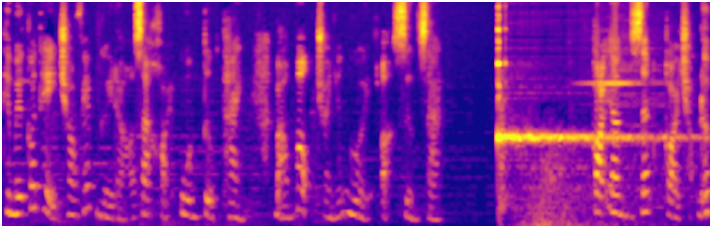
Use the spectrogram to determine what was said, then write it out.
thì mới có thể cho phép người đó ra khỏi Uông Tử Thành báo mộng cho những người ở dương gian. Cõi âm rất coi trọng đức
